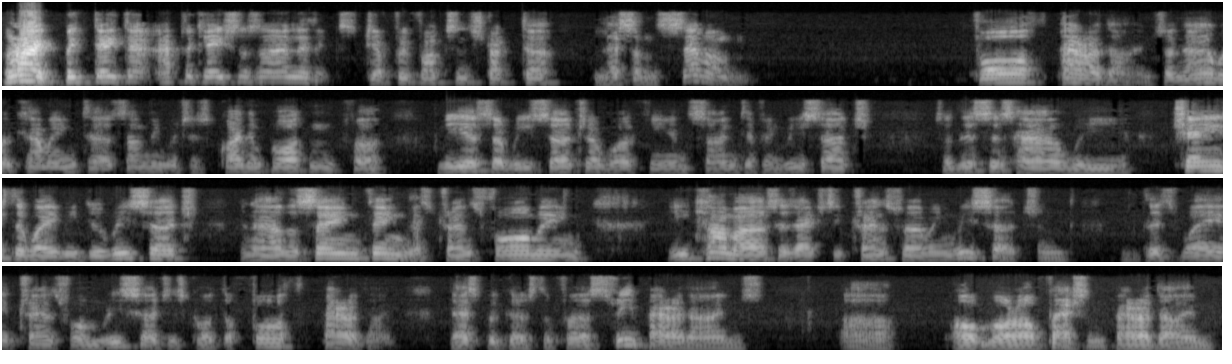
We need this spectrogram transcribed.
All right, big data applications and analytics. Geoffrey Fox instructor, lesson seven. Fourth paradigm. So now we're coming to something which is quite important for me as a researcher working in scientific research. So this is how we change the way we do research and how the same thing that's transforming e-commerce is actually transforming research. And this way it transformed research is called the fourth paradigm. That's because the first three paradigms are more old-fashioned. Paradigm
